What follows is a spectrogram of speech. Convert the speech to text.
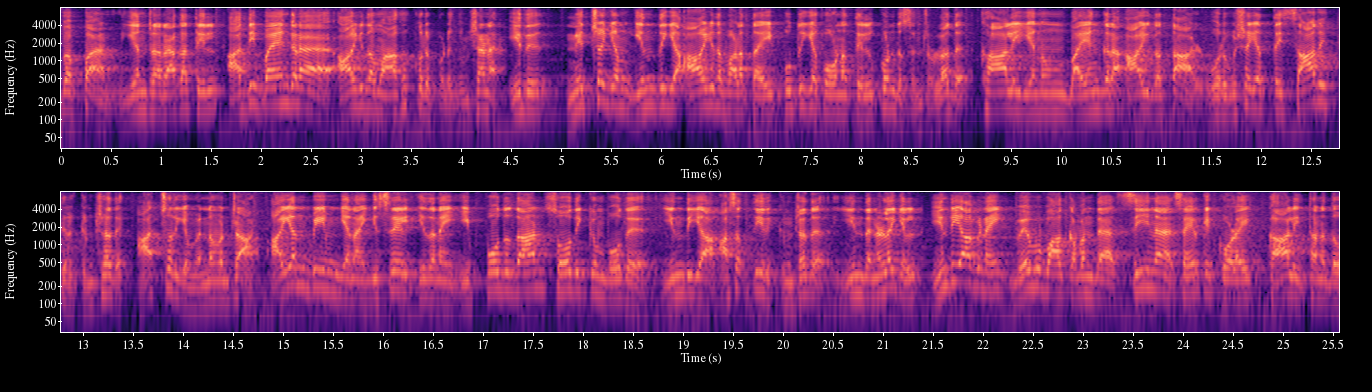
வெப்பன் என்ற ரகத்தில் அதிபயங்கர ஆயுதமாக குறிப்பிடுகின்றனர். இது நிச்சயம் இந்திய ஆயுத பலத்தை புதிய கோணத்தில் கொண்டு சென்றுள்ளது. காலி எனும் பயங்கர ஆயுதத்தால் ஒரு விஷயத்தை சாதித்திருக்கின்றது. ஆச்சரியம் என்னவென்றால் அயன் பீம் என இஸ்ரேல் இதனை இப்போதுதான் சோதிக்கும் போது இந்தியா அசத்தியிருக்கின்றது. இந்த நிலையில் இந்தியாவினை வேவு பார்க்க வந்த சீன செயற்கைக்கோளை காலி தனது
